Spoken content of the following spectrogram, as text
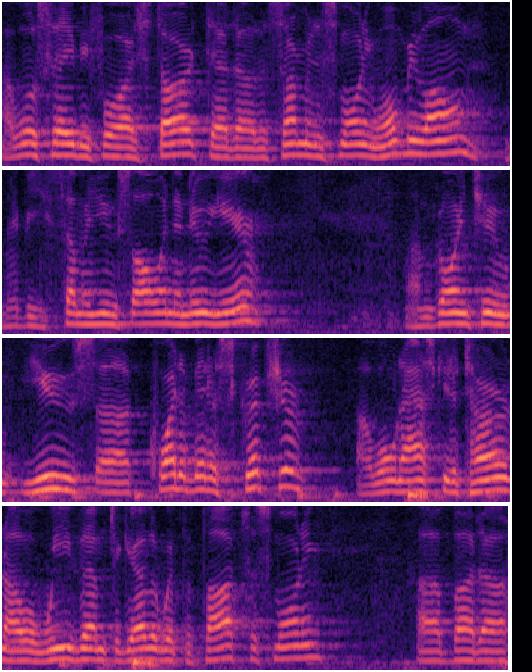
I will say before I start that uh, the sermon this morning won't be long. Maybe some of you saw in the new year. I'm going to use uh, quite a bit of scripture. I won't ask you to turn, I will weave them together with the thoughts this morning. Uh, but uh,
